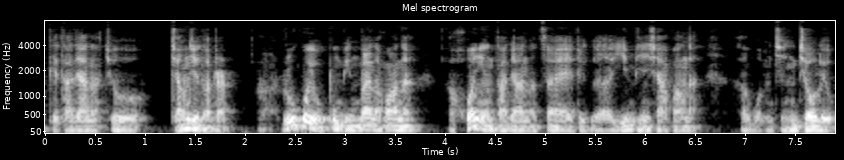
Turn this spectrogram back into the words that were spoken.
给大家呢就讲解到这儿啊。如果有不明白的话呢啊，欢迎大家呢在这个音频下方呢呃我们进行交流。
